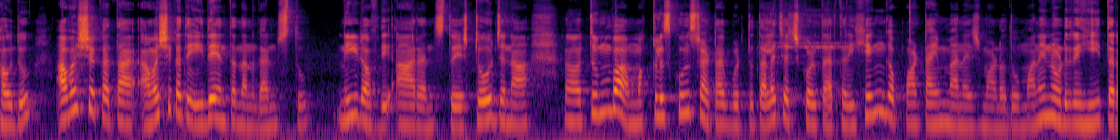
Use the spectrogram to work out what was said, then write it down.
ಹೌದು, ಅವಶ್ಯಕತೆ ಅವಶ್ಯಕತೆ ಇದೆ ಅಂತ ನನಗೆ ಅನಿಸ್ತು ನೀಡ್ ಆಫ್ ದಿ ಆರ್ ಅನಿಸ್ತು. ಎಷ್ಟೋ ಜನ ತುಂಬ ಮಕ್ಕಳು ಸ್ಕೂಲ್ ಸ್ಟಾರ್ಟ್ ಆಗಿಬಿಡ್ತು, ತಲೆ ಚಚ್ಕೊಳ್ತಾ ಇರ್ತಾರೆ. ಹೆಂಗಪ್ಪ ಟೈಮ್ ಮ್ಯಾನೇಜ್ ಮಾಡೋದು? ಮನೆ ನೋಡಿದ್ರೆ ಈ ಥರ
